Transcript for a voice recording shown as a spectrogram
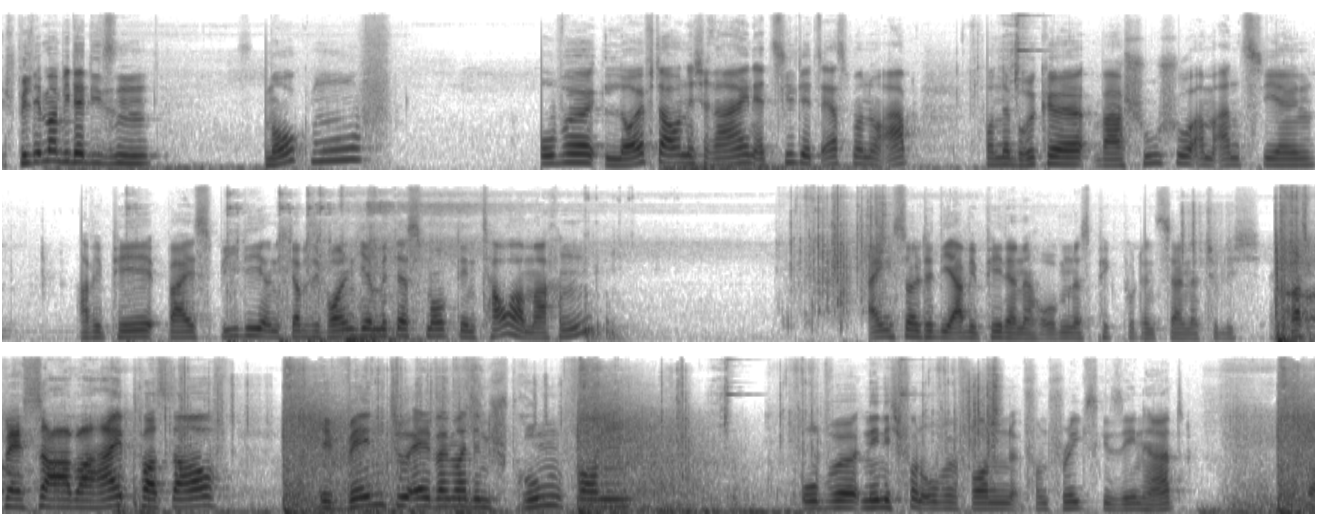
spielt immer wieder diesen Smoke-Move. Ove läuft da auch nicht rein. Er zielt jetzt erstmal nur ab. Von der Brücke war Shushu am Anzielen. AWP bei Speedy. Und ich glaube, sie wollen hier mit der Smoke den Tower machen. Eigentlich sollte die AWP dann nach oben. Das Pickpotenzial natürlich etwas besser. Aber Hype, passt auf. Eventuell, wenn man den Sprung von Ove, nee, nicht von Ove, von, von Freaks gesehen hat. So,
